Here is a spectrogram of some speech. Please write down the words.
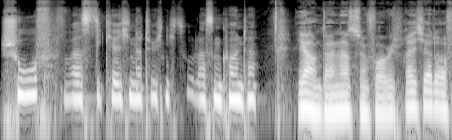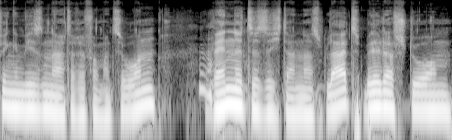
schuf, was die Kirche natürlich nicht zulassen konnte. Ja, und dann hast du im Vorgespräch ja darauf hingewiesen, nach der Reformation wendete sich dann das Blatt, Bildersturm,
